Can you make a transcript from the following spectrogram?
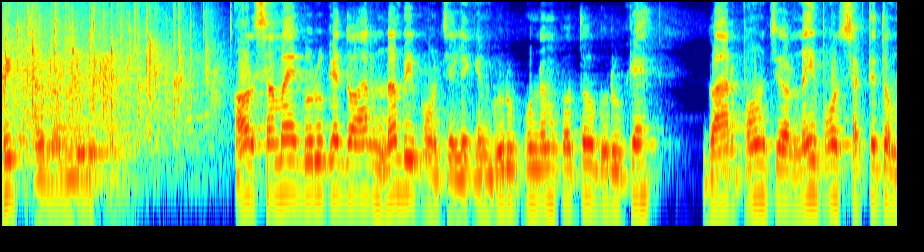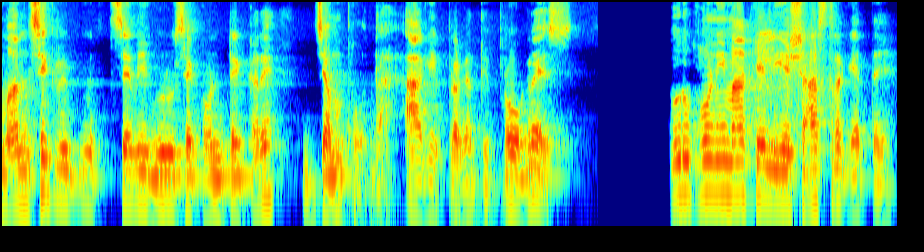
बिग पूनम गुरु पूनम और समय गुरु के द्वार न भी पहुँचे, लेकिन गुरु पूनम को तो गुरु के द्वार पहुँचे और नहीं पहुँच सकते तो मानसिक रूप से भी गुरु से कांटेक्ट करें। जंप होता है आगे प्रगति प्रोग्रेस। गुरु पूर्णिमा के लिए शास्त्र कहते हैं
